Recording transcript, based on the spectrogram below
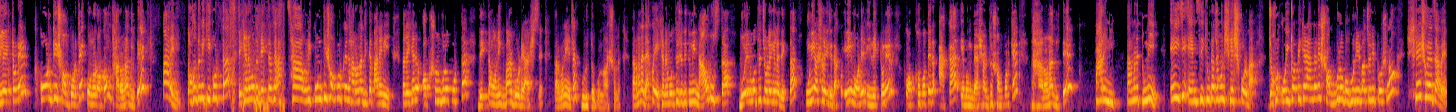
ইলেকট্রনের কোনটি সম্পর্কে কোনো রকম ধারণা দিতে পারেনি। তখন তুমি কি করতা? এখানের মধ্যে দেখতে যে আচ্ছা উনি কোনটি সম্পর্কে ধারণা দিতে পারেনি? তাহলে এখানে অপশনগুলো পড়তা, দেখতে অনেকবার বোর্ডে আসছে। তার মানে এটা গুরুত্বপূর্ণ আসলে। তার মানে দেখো, এখানের মধ্যে যদি তুমি নাও বুঝতা, বইয়ের মধ্যে চলে গেলে দেখতা, উনি আসলে এই যে দেখো, এই মডেল ইলেকট্রনের কক্ষপথের আকার এবং ব্যাসার্ধ সম্পর্কে ধারণা দিতে পারেনি। তার মানে তুমি এই যে এমসিকিউটা যখন শেষ করবা, যখন ওই টপিকের আন্ডারে সবগুলো বহু নির্বাচনী প্রশ্ন শেষ হয়ে যাবে,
